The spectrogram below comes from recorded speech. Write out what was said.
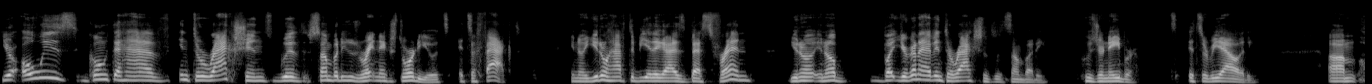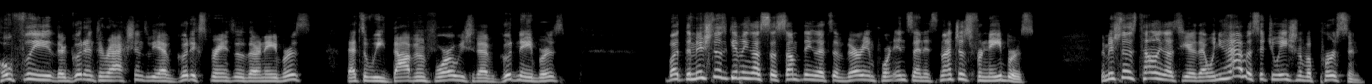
you're always going to have interactions with somebody who's right next door to you. It's it's a fact. You know, you don't have to be the guy's best friend. You know, you know, but you're going to have interactions with somebody who's your neighbor. It's, it's a reality. Um, hopefully, they're good interactions. We have good experiences with our neighbors. That's what we daven for. We should have good neighbors. But the Mishnah is giving us a, something that's a very important insight. It's not just for neighbors. The Mishnah is telling us here that when you have a situation of a person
